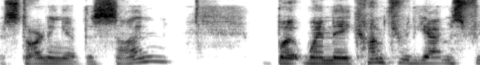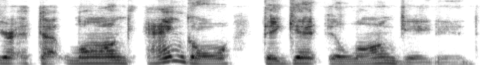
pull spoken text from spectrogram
starting at the sun. But when they come through the atmosphere at that long angle, they get elongated.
